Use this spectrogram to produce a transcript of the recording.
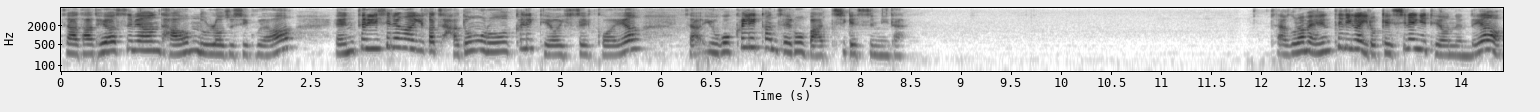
자, 다 되었으면 다음 눌러주시고요. 엔트리 실행하기가 자동으로 클릭되어 있을 거예요. 자, 요거 클릭한 채로 마치겠습니다. 자, 그러면 엔트리가 이렇게 실행이 되었는데요.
